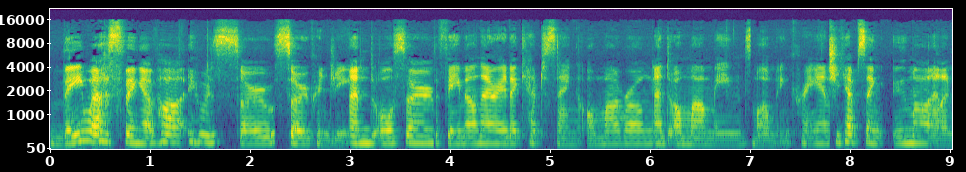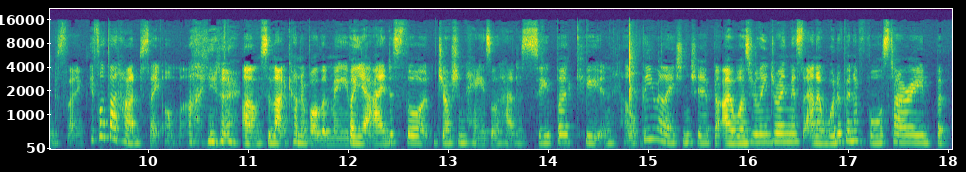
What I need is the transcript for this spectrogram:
the worst thing ever. It was so, so cringy. And also the female narrator kept saying Oma wrong and Oma means mom in Korean. She kept saying Uma and I'm just like, it's not that hard to say Oma, you know? Um, so that kind of bothered me. But yeah, I just thought Josh and Hazel had a super cute and healthy relationship. But I was really enjoying this and it would have been a four star read, but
